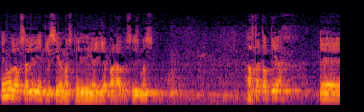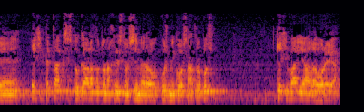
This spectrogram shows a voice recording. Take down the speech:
Ε, όλα όσα λέει η Εκκλησία μας και η Αγία Παράδοσή μας αυτά τα οποία ε, έχει πετάξει στον κάλαθο των αχρήστων σήμερα ο κοσμικός άνθρωπος και έχει βάλει άλλα ωραία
